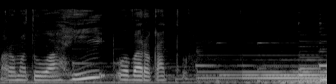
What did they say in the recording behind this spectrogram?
warahmatullahi wabarakatuh.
